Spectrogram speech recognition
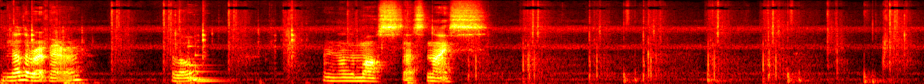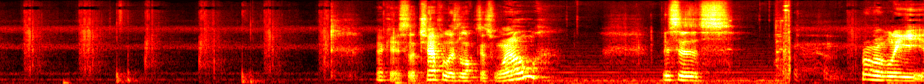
Another rope arrow. Hello. Another moss. That's nice. Okay, so the chapel is locked as well. This is probably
